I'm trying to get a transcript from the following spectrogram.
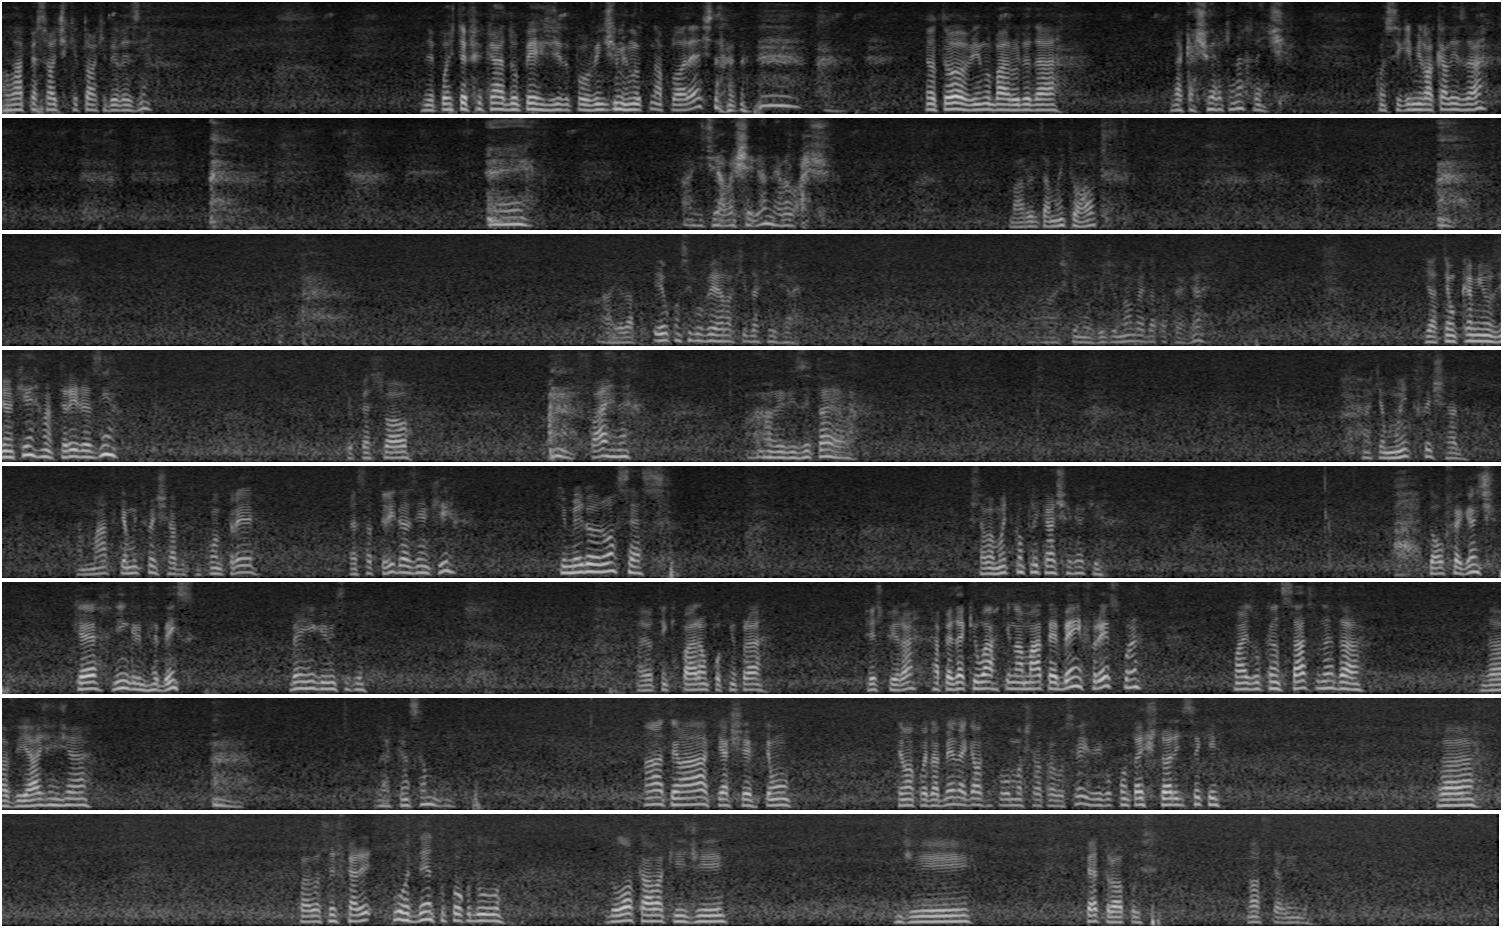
Olá pessoal de TikTok, belezinha? Depois de ter ficado perdido por 20 minutos na floresta, eu tô ouvindo o barulho da, da cachoeira aqui na frente. Consegui me localizar. É, a gente já vai chegando nela, eu acho. O barulho tá muito alto. Aí eu consigo ver ela aqui daqui já. Acho que no vídeo não vai dar pra pegar. Já tem um caminhãozinho aqui, uma trilhazinha. Que o pessoal faz, né? Vir visitar ela. Aqui é muito fechado. A mata aqui é muito fechada. Encontrei essa trilhazinha aqui que melhorou o acesso. Estava muito complicado chegar aqui. Tô ofegante, que é íngreme, é bem, bem íngreme isso aqui. Aí eu tenho que parar um pouquinho para respirar. Apesar que o ar aqui na mata é bem fresco, né? Mas o cansaço, né, da, da viagem já, já cansa muito. Ah, tem uma, aqui achei, tem um tem uma coisa bem legal aqui que eu vou mostrar pra vocês e vou contar a história disso aqui. Pra para vocês ficarem por dentro um pouco do do local aqui de de Petrópolis. Nossa, é linda.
